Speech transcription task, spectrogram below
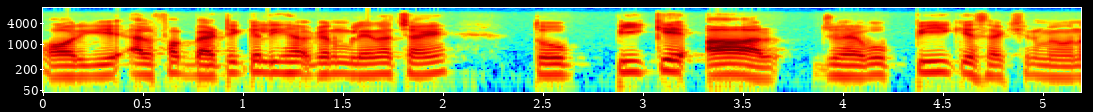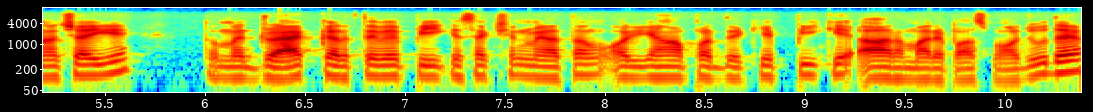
और ये अल्फ़ाबेटिकली अगर हम लेना चाहें तो पी के आर जो है वो पी के सेक्शन में होना चाहिए। तो मैं ड्रैग करते हुए पी के सेक्शन में आता हूँ और यहाँ पर देखिए पी के आर हमारे पास मौजूद है।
